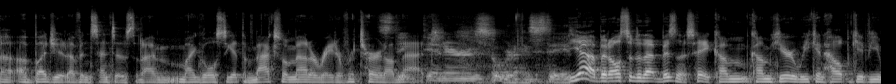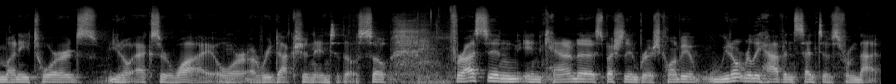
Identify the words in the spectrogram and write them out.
a, budget of incentives that I'm my goal is to get the maximum amount of rate of return Steak on that. Dinners, overnight stays. Yeah, but also to that business. Hey, come come here. We can help give you money towards you know X or Y or a reduction into those. So for us in in Canada, especially in British Columbia, we don't really have incentives from that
